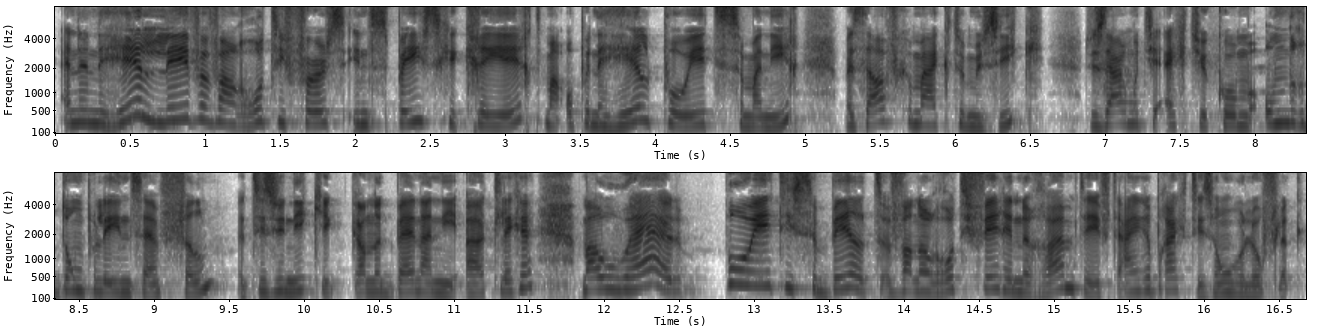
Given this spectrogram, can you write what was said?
En een heel leven van rotifers in space gecreëerd, maar op een heel poëtische manier, met zelfgemaakte muziek. Dus daar moet je echt je komen onderdompelen in zijn film. Het is uniek, je kan het bijna niet uitleggen. Maar hoe hij poëtische beeld van een rotifer in de ruimte heeft aangebracht, is ongelooflijk.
